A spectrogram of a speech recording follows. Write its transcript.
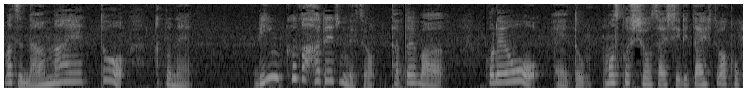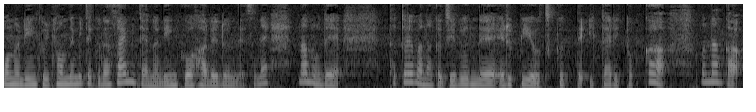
まず名前と、あとね、リンクが貼れるんですよ。例えば、これを、えっ、と、もう少し詳細知りたい人は、ここのリンクに飛んでみてくださいみたいなリンクを貼れるんですね。なので、例えばなんか自分で LP を作っていたりとか、まあ、なんか、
